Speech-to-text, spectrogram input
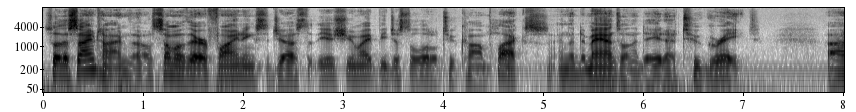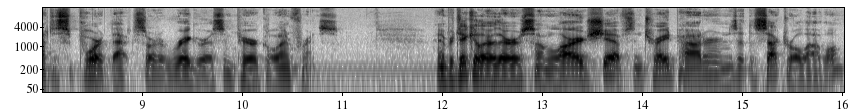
So at the same time, though, some of their findings suggest that the issue might be just a little too complex and the demands on the data too great uh, to support that sort of rigorous empirical inference. In particular, there are some large shifts in trade patterns at the sectoral level,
